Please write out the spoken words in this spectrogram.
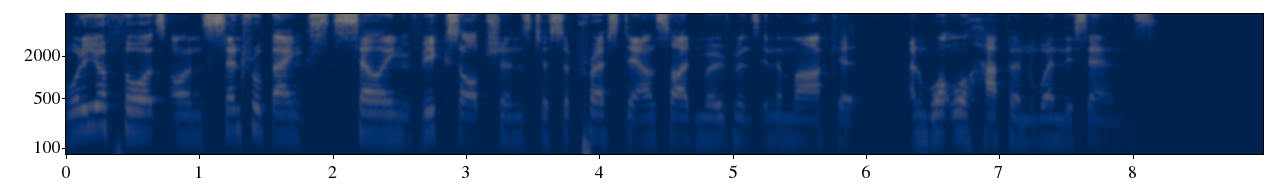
what are your thoughts on central banks selling VIX options to suppress downside movements in the market, and what will happen when this ends?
